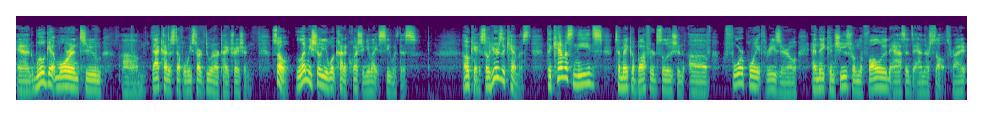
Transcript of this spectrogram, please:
and we'll get more into um, that kind of stuff when we start doing our titration. So let me show you what kind of question you might see with this. Okay, so here's a chemist. The chemist needs to make a buffered solution of 4.30 and they can choose from the following acids and their salts, right?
